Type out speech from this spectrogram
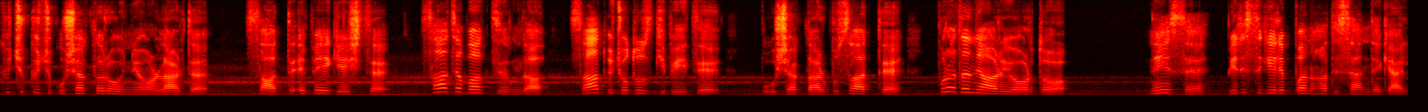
küçük küçük uşaklar oynuyorlardı. Saatte epey geçti. Saate baktığımda saat 3.30 gibiydi. Bu uşaklar bu saatte burada ne arıyordu? Neyse birisi gelip bana hadi sen de gel.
